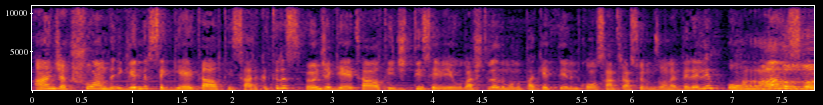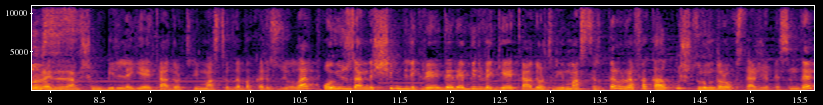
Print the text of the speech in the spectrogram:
Ancak şu anda ilgilenirsek GTA 6'yı sarkıtırız. Önce GTA 6'yı ciddi seviyeye ulaştıralım. Onu paketleyelim. Konsantrasyonumuzu ona verelim. Ondan Rahat sonra Red. Dead Redemption 1 ile GTA 4 Remastered'a bakarız diyorlar. O yüzden de şimdilik RDR1 ve GTA 4 Remastered'ları rafa kalkmış durumda Rockstar cephesinde.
